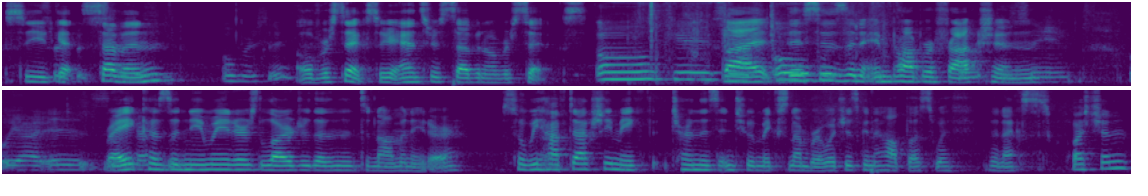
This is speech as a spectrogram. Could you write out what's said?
So you'd so get put seven over six. over six. So your answer is seven over six. Oh, okay. So, But oh, this is an improper oh, the fraction. Oh yeah, it is. Right? Because the numerator is larger than the denominator. So we have to actually make turn this into a mixed number, which is going to help us with the next question.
